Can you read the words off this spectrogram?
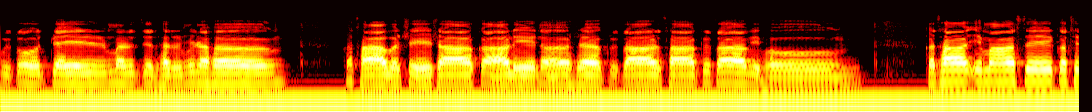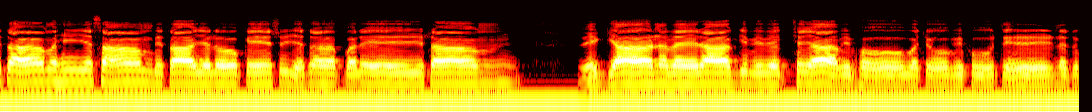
कृतोच्चैर्मर्त्यधर्मिणः। कथावशेषा कालेन सकृतार्था कृता विभो। कथा इमास्ते कथिता महीयसां विताय लोकेषु यशः परेषां। विज्ञानवैराग्यविवेक्षया विभो वचो विभूतिर्न तु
